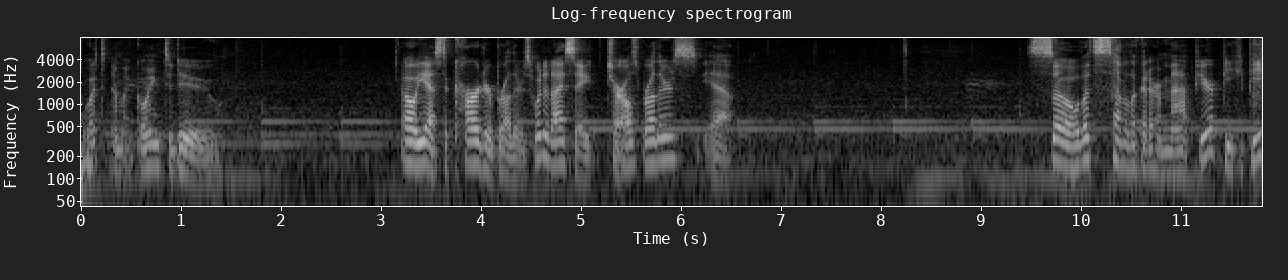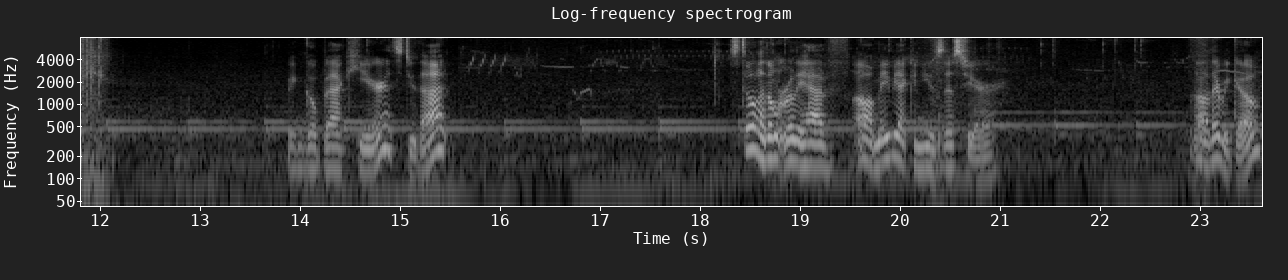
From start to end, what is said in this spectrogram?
What am I going to do? Oh, yes, the Carter brothers. What did I say? Charles brothers? Yeah. So, let's have a look at our map here. Peeky peek. We can go back here. Let's do that. Still, I don't really have... Oh, maybe I can use this here. Oh, there we go.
